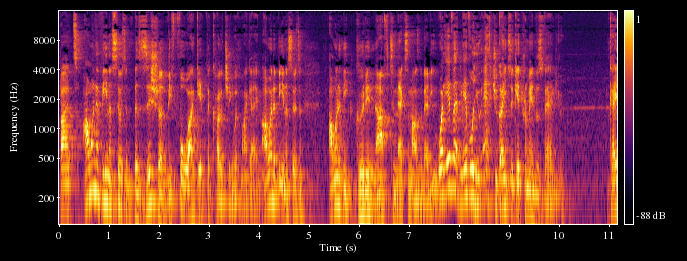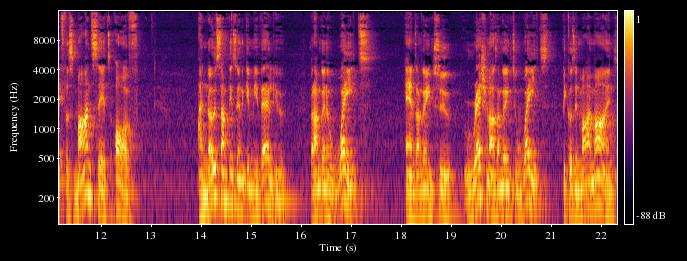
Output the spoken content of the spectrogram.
but I want to be in a certain position before I get the coaching with my game. I want to be in a certain, I want to be good enough to maximize the value. Whatever level you're at, you're going to get tremendous value. It's this mindset of I know something's going to give me value, but I'm going to wait and I'm going to rationalize, I'm going to wait because in my mind,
